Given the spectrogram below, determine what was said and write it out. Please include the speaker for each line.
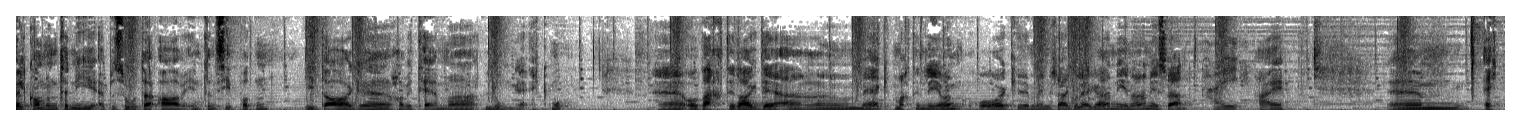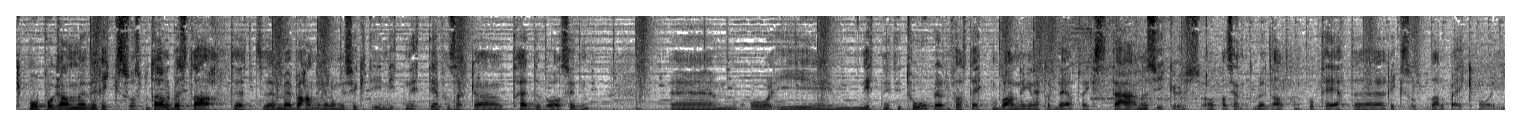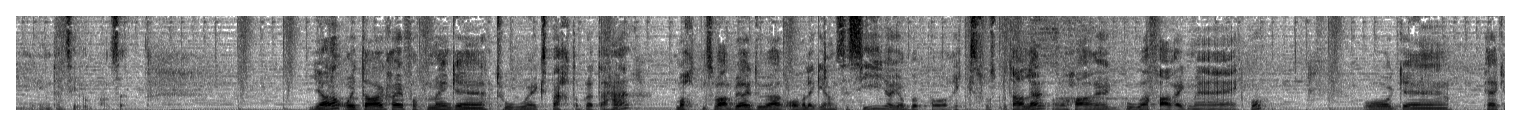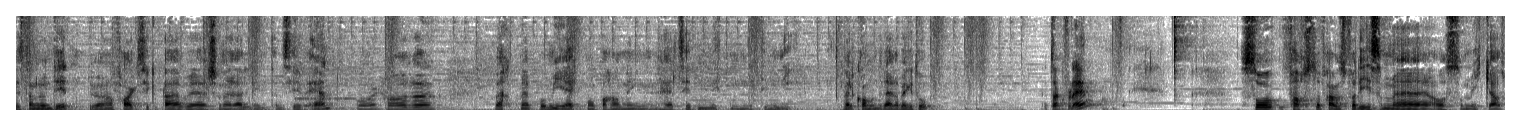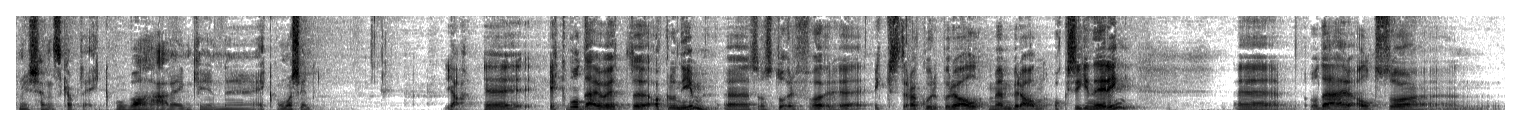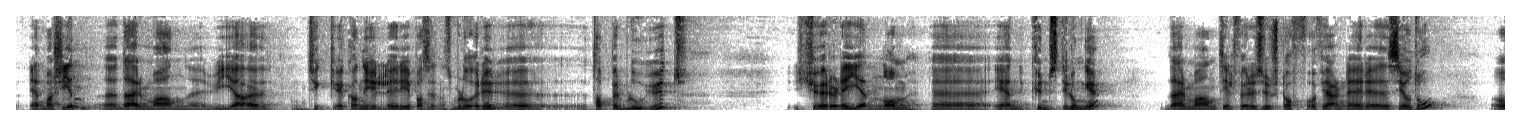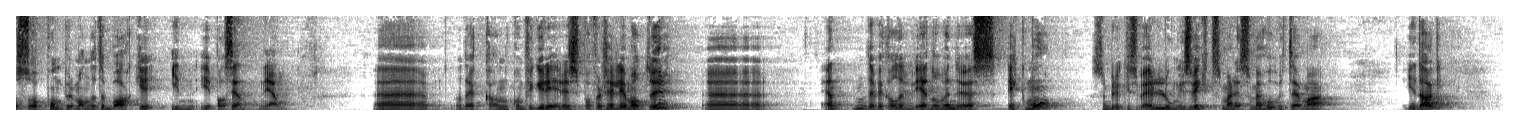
Speaker 1: Velkommen til ny episode av Intensivpodden. I dag eh, har vi tema lunge-ECMO. Eh, og vert i dag det er eh, meg, Martin Liung, og min kjære kollega Nina Nysveen.
Speaker 2: Hei.
Speaker 1: Hei. ECMO-programmet ved Rikshospitalet ble startet med behandling av lungesvikt i 1990, for ca. 30 år siden. Um, og i 1992 ble den første ECMO-behandlingen etablert ved eksterne sykehus. Og Pasienten ble da transportert til Rikshospitalet på ECMO i intensivområdet. Ja, og i dag har jeg fått med meg eh, to eksperter på dette her. Morten Svalbjørg, du er overlege i anestesi og jobber på Rikshospitalet og har god erfaring med ECMO. Og eh, Per Kristian Lundin, du er fagsykepleier ved generell intensiv 1 og har eh, vært med på mye ECMO-behandling helt siden 1999. Velkommen til dere begge to.
Speaker 3: Takk for det.
Speaker 1: Så først og fremst for de som, eh, oss som ikke har så mye kjennskap til ECMO, hva er egentlig en eh, ECMO-maskin?
Speaker 3: Ja, eh, ECMO det er jo et eh, akronym eh, som står for eh, ekstrakorporal membranoksygenering. Eh, og det er altså en maskin eh, der man eh, via tykke kanyler i pasientens blodårer eh, tapper blod ut, kjører det gjennom en kunstig lunge, der man tilfører surstoff og fjerner eh, CO2, og så pumper man det tilbake inn i pasienten igjen. Og det kan konfigureres på forskjellige måter. Enten det vi kaller venovenøs ECMO, som brukes ved lungesvikt, som er det som er hovedtemaet i dag.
